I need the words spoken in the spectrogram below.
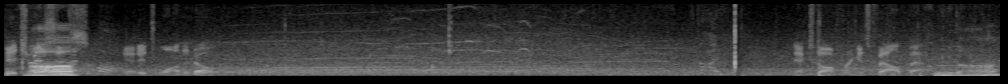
Pitch Ah. misses, and it's 1 to 0. Next offering is foul back. 좋습니다.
